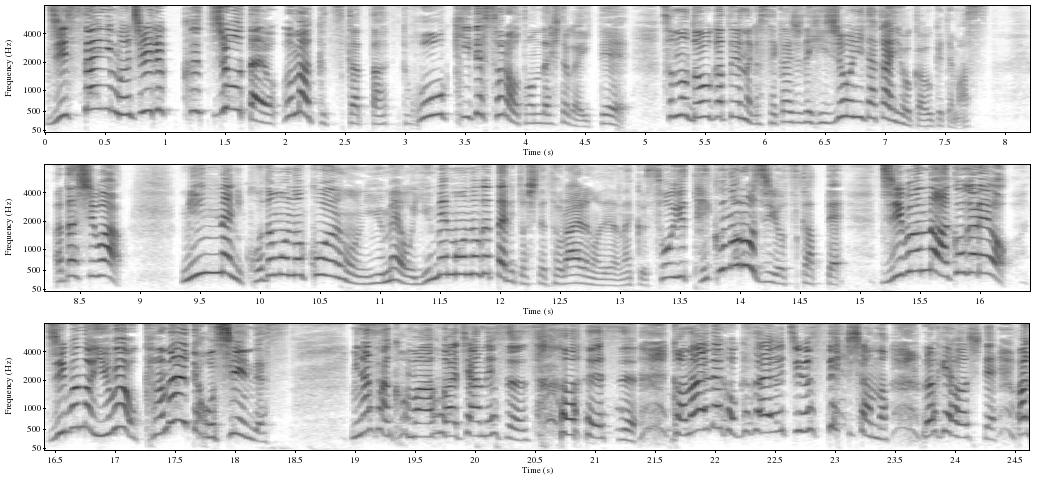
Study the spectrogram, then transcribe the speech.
実際に無重力状態をうまく使ったほうきで空を飛んだ人がいて、その動画というのが世界中で非常に高い評価を受けてます。私は、みんなに子供の頃の夢を夢物語として捉えるのではなく、そういうテクノロジーを使って、自分の憧れを、自分の夢を叶えてほしいんです。皆さんこんばんは、フワちゃんです。そうです。この間国際宇宙ステーションのロケをして、わかりや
